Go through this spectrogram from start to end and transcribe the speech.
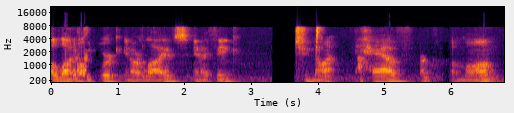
a lot of good work in our lives. And I think to not have a mom,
